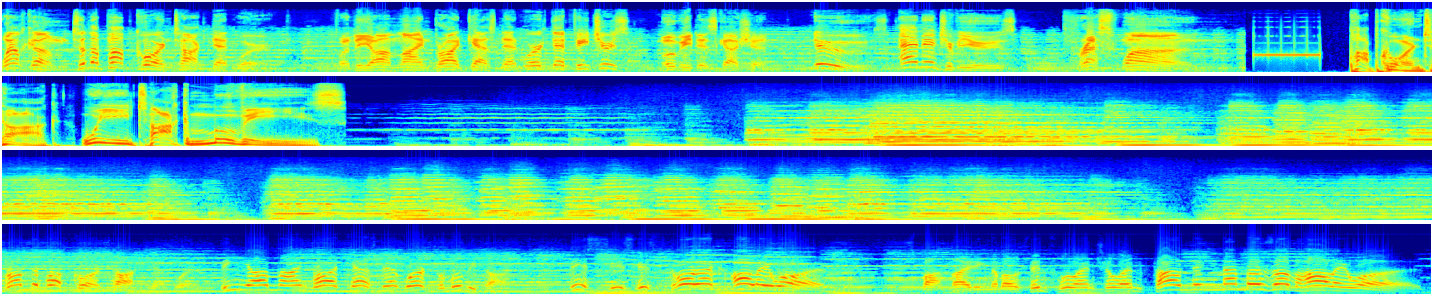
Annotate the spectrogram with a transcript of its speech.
Welcome to the Popcorn Talk Network. For the online broadcast network that features movie discussion, news, and interviews, press one. Popcorn Talk. We talk movies. The Popcorn Talk Network, the online broadcast network for movie talk, this is Historic Hollywood, spotlighting the most influential and founding members of Hollywood.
